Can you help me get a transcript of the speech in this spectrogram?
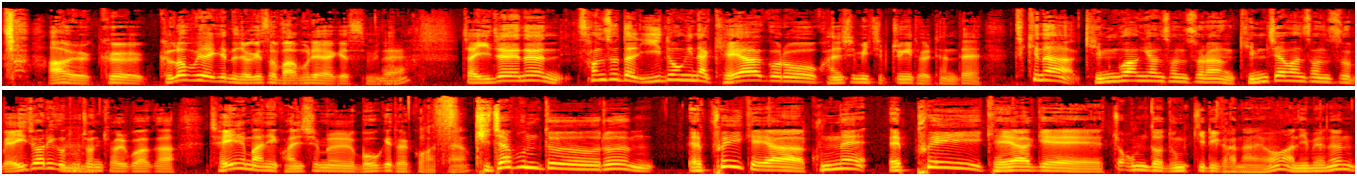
아유 그 글러브 얘기는 여기서 마무리해야겠습니다. 네. 자, 이제는 선수들 이동이나 계약으로 관심이 집중이 될 텐데 특히나 김광현 선수랑 김재환 선수 메이저리그 음. 도전 결과가 제일 많이 관심을 모으게 될 것 같아요. 기자분들은 FA 계약, 국내 FA 계약에 조금 더 눈길이 가나요? 아니면은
